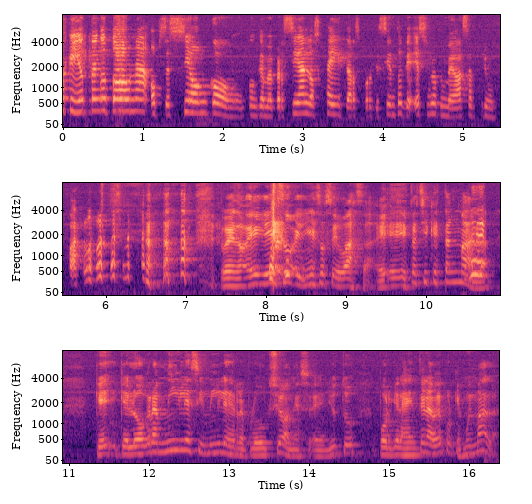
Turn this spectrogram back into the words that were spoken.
es que yo tengo toda una obsesión con, con, que me persigan los haters, porque siento que eso es lo que me va a hacer triunfar. bueno, en eso, en eso se basa. E, e, esta chica es tan mala que, que logra miles y miles de reproducciones en YouTube porque la gente la ve porque es muy mala.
